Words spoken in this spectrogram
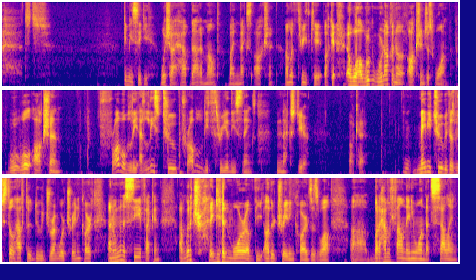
Give me Siggy. Wish I have that amount by next auction. I'm a 3k okay. Uh, well we're, not gonna auction just one. We'll auction probably at least two probably three of these things next year. Okay maybe two because we still have to do drug war trading cards. And I'm gonna see if I can I'm gonna try to get more of the other trading cards as well. Uh, but I haven't found anyone that's selling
